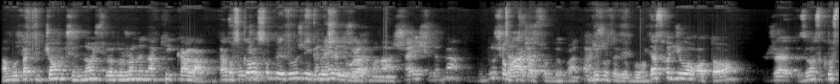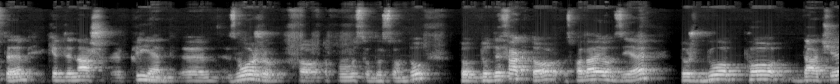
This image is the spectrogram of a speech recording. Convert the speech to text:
Tam był taki ciąg czynności rozłożony na kilka lat. Teraz Bo skoro sobie dłużnik Ile myśli, było lat? że Ma na 6-7 lat. Dużo Tak. czasu był, pamiętasz? dużo tego było. I teraz chodziło o to, że w związku z tym, kiedy nasz klient y, złożył to, to powództwo do sądu, to, to de facto składając je, to już było po dacie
